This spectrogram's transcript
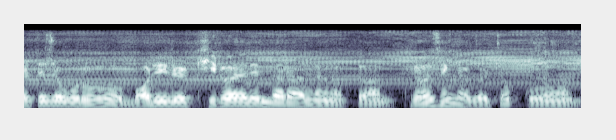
절대적으로 머리를 길어야 된다라는 어떤 그런 생각을 조금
